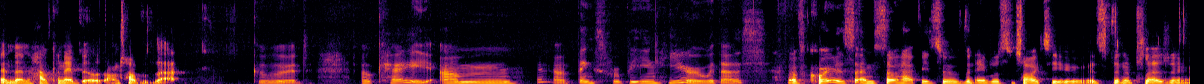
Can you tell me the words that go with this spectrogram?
And then how can i build on top of that? Good. Okay um yeah, thanks for being here with us. Of course i'm so happy to have been able to talk to you. It's been a pleasure.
